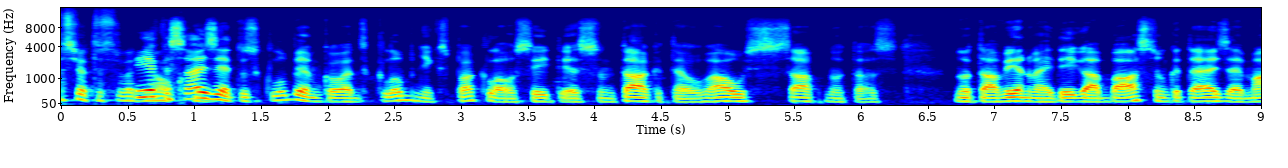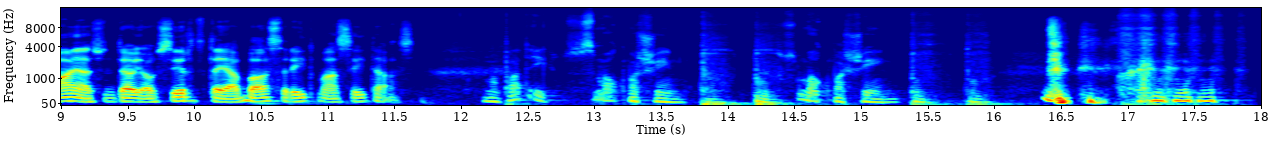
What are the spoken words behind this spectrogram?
tas jau tas var Tie, nav kas ko- aiziet uz klubiem, kaut kādas klubņikas paklausīties, un tā, ka tev auss sāp no tās no tā vienveidīgā basa, un kad te aizēji mājās, un tev jau sirds tajā basa ritmā sitās. Man patīk smoke mašīna. Puf, puf, smoke mašīna. Puf, puf.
